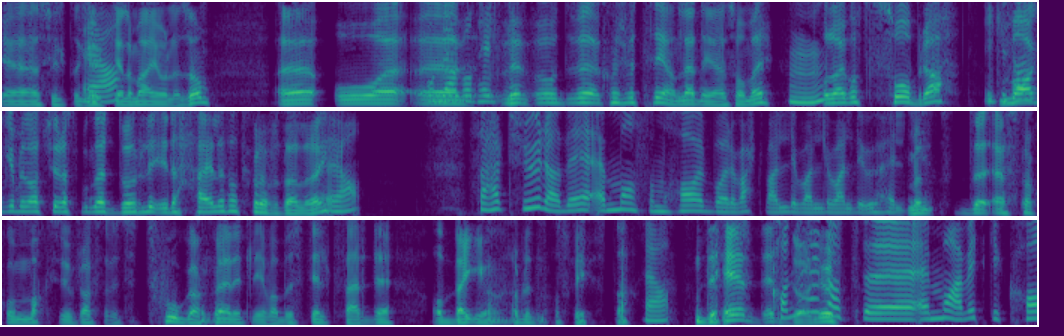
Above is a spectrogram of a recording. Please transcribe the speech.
uh, sylteagurk Ja. eller mayo, liksom. Uh, og, eh, det har gått helt fint. ved, ved, kanskje ved tre anledninger i sommer. Mm. Og det har gått så bra. Magen min har ikke respondert dårlig i det hele tatt. kan jeg fortelle deg Ja. Så her tror jeg det er Emma som har bare vært veldig, veldig veldig uheldig. Men det er snakk om maks uflaks hvis du to ganger i ditt liv har bestilt ferdig, og begge ganger har blitt matforgifta. Ja. Det, det kan hende at uh, Emma, jeg vet ikke hva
